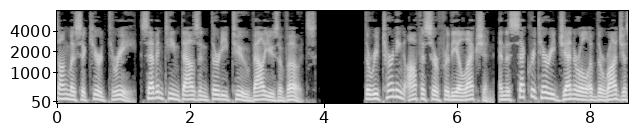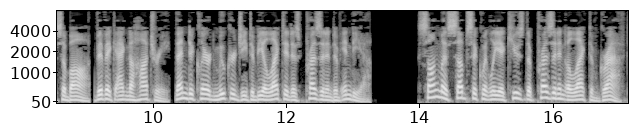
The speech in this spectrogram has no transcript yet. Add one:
Sangma secured 3, 17,032 values of votes. The returning officer for the election, and the Secretary-General of the Rajya Sabha, Vivek Agnihotri, then declared Mukherjee to be elected as President of India. Sangma subsequently accused the President-elect of graft.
